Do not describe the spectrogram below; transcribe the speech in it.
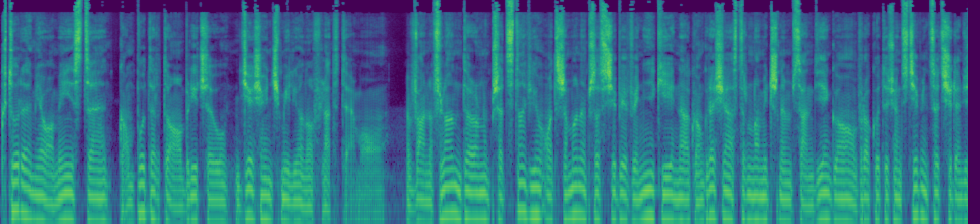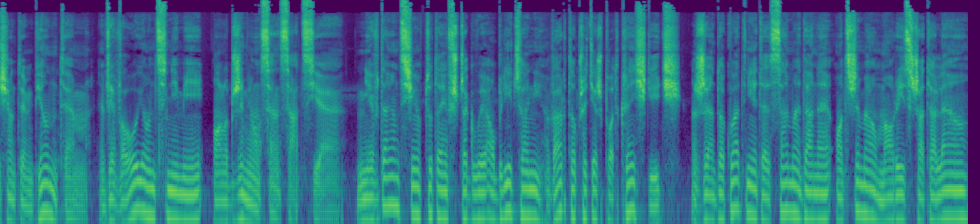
które miało miejsce, komputer to obliczył 10 milionów lat temu. Van Flandern przedstawił otrzymane przez siebie wyniki na Kongresie Astronomicznym w San Diego w roku 1975, wywołując nimi olbrzymią sensację. Nie wdając się tutaj w szczegóły obliczeń, warto przecież podkreślić, że dokładnie te same dane otrzymał Maurice Chatelain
